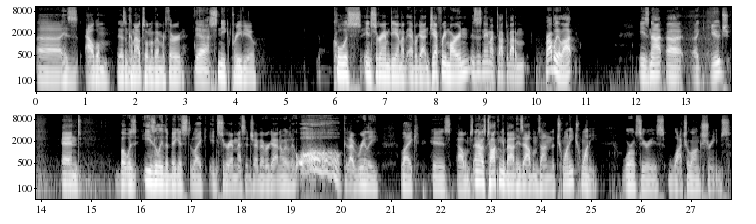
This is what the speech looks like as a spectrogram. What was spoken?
uh, his album. It doesn't come out till November third. Yeah. Sneak preview. Coolest Instagram DM I've ever gotten. Jeffrey Martin is his name. I've talked about him probably a lot. He's not uh, like huge, and but was easily the biggest like Instagram message I've ever gotten. I was like, whoa, because I really like his albums, and I was talking about his albums on the 2020 World Series watch along streams.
